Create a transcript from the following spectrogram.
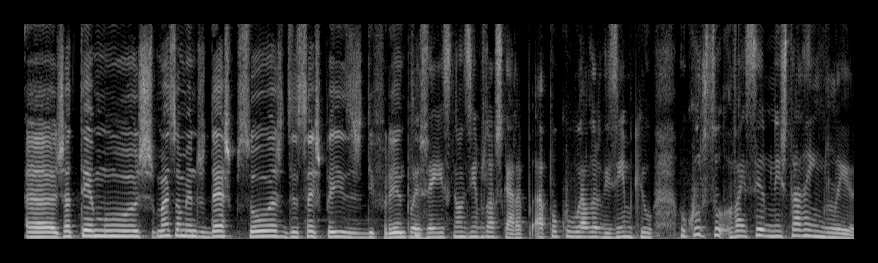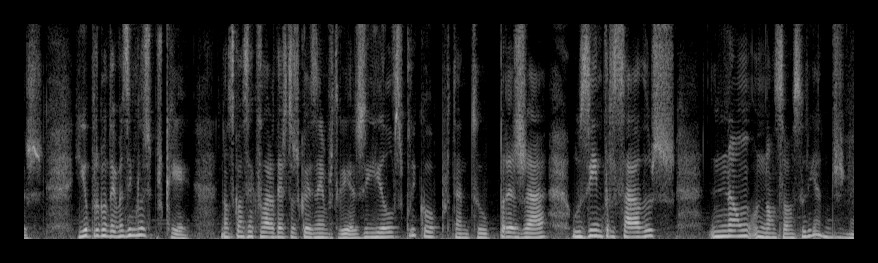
Uh, já temos mais ou menos 10 pessoas de 6 países diferentes. Pois é, isso nós íamos lá chegar. Há, pouco o Heller dizia-me que o, o curso vai ser ministrado em inglês. E eu perguntei, mas inglês porquê? Não se consegue falar destas coisas em português? E ele explicou. Portanto, para já, os interessados não, não são açorianos, não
